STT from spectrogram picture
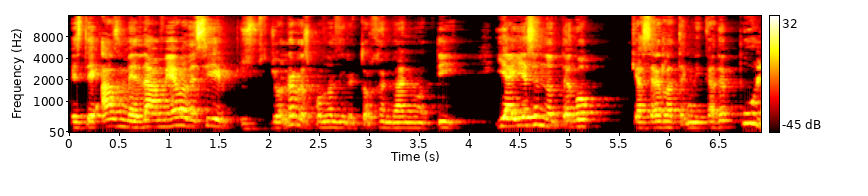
este, hazme, dame, va a decir, pues yo le respondo al director general, no a ti. Y ahí es en donde tengo que hacer la técnica de pull.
